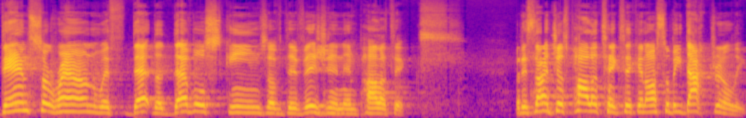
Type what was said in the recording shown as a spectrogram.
dance around with de- the devil's schemes of division in politics. But it's not just politics, it can also be doctrinally.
